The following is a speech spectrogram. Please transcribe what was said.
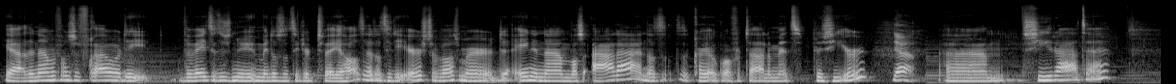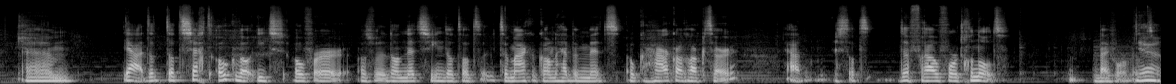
Ja, de namen van zijn vrouwen, die, we weten dus nu inmiddels dat hij er twee had, hè, dat hij de eerste was. Maar de ene naam was Ada, en dat, dat kan je ook wel vertalen met plezier. Ja, sieraad, hè. Ehm, ja, dat, dat zegt ook wel iets over, als we dan net zien dat dat te maken kan hebben met ook haar karakter. Ja, dan is dat de vrouw voor het genot, bijvoorbeeld. ja.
